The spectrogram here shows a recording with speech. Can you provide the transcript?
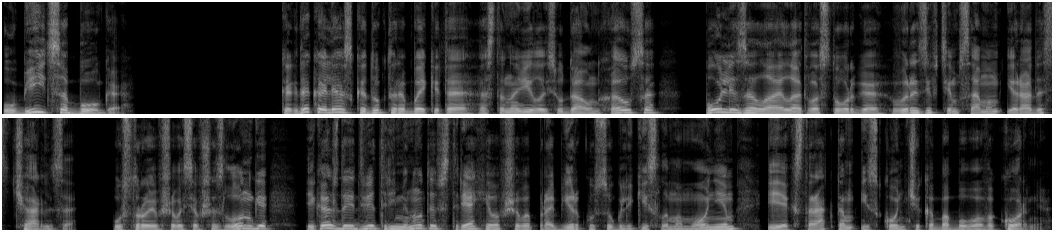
Убийца Бога. Когда коляска доктора Беккета остановилась у Даунхауса, Полли залаяла от восторга, выразив тем самым и радость Чарльза, устроившегося в шезлонге и каждые 2-3 минуты встряхивавшего пробирку с углекислым аммонием и экстрактом из кончика бобового корня.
